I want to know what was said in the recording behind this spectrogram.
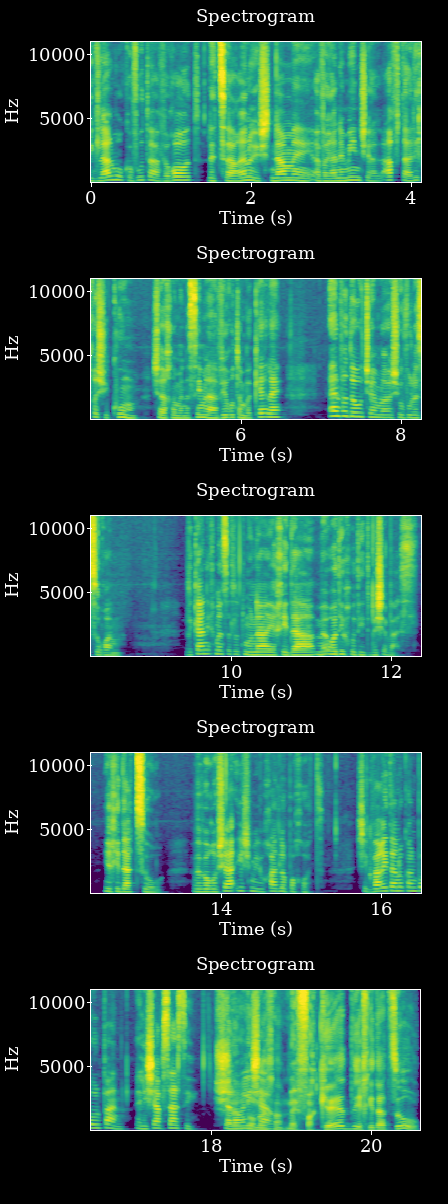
בגלל מורכבות העבירות, לצערנו ישנם אה, עברייני מין שעל אף תהליך השיקום שאנחנו מנסים להעביר אותם בכלא, אין ודאות שהם לא ישובו לסורם. וכאן נכנסת לתמונה היחידה מאוד ייחודית בשב"ס, יחידת צור, ובראשה איש מיוחד לא פחות, שכבר איתנו כאן באולפן, אלישב ססי. שלום אלישב. שלום לך, מפקד יחידת צור.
